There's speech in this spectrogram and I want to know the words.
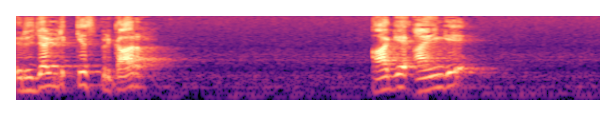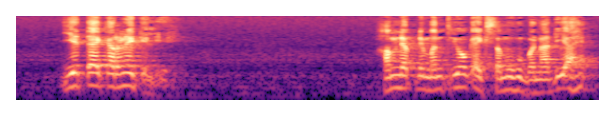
रिज़ल्ट किस प्रकार आगे आएँगे, ये तय करने के लिए हमने अपने मंत्रियों का एक समूह बना दिया है।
